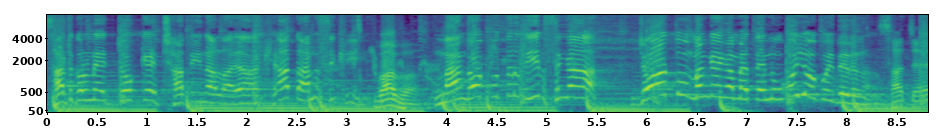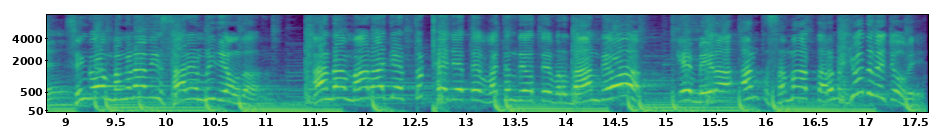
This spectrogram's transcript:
ਸਤਿਗੁਰੂ ਨੇ ਚੁੱਕ ਕੇ ਛਾਤੀ ਨਾਲ ਲਾਇਆ ਆਖਿਆ ਧੰਨ ਸਿੱਖੀ। ਵਾਹ ਵਾਹ। ਮੰਗੋ ਪੁੱਤਰ ਦੀਪ ਸਿੰਘਾ ਜੋ ਤੂੰ ਮੰਗੇਗਾ ਮੈਂ ਤੈਨੂੰ ਉਹੀਓ ਕੋਈ ਦੇ ਦੇਣਾ। ਸੱਚ ਹੈ। ਸਿੰਘੋ ਮੰਗਣਾ ਵੀ ਸਾਰਿਆਂ ਨੂੰ ਨਹੀਂ ਜਿਉਂਦਾ ਆਂਦਾ, ਮਹਾਰਾਜ, ਜੇ ਤੁੱਠੇ ਜੇ ਤੇ ਵਚਨ ਦਿਓ ਤੇ ਵਰਦਾਨ ਦਿਓ ਕਿ ਮੇਰਾ ਅੰਤ ਸਮਾਂ ਧਰਮ ਯੁੱਧ ਵਿੱਚ ਹੋਵੇ।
